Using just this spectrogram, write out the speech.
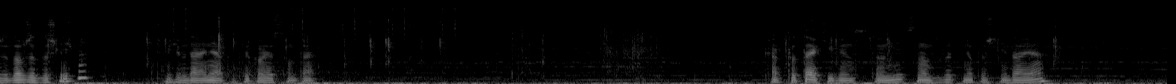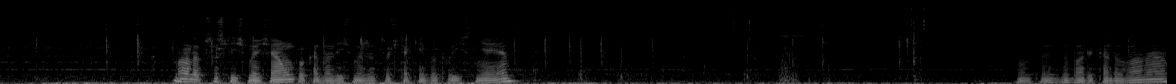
Że dobrze zeszliśmy? Czy mi się wydaje? Nie, to tylko jest, są te kartoteki, więc to nic nam zbytnio też nie daje. No ale przeszliśmy się, pokazaliśmy, że coś takiego tu istnieje. No to jest zabarykadowane.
